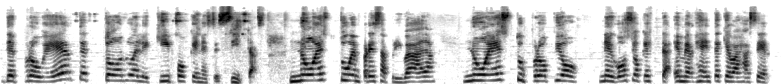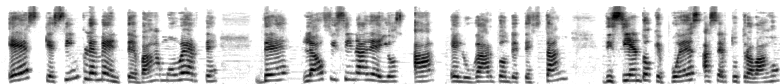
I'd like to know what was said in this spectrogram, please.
de proveerte todo el equipo que necesitas. No es tu empresa privada, no es tu propio negocio que está emergente que vas a hacer. Es que simplemente vas a moverte de la oficina de ellos a el lugar donde te están diciendo que puedes hacer tu trabajo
